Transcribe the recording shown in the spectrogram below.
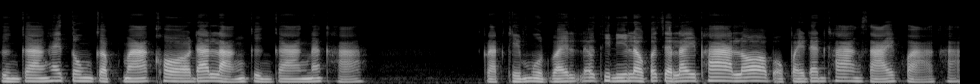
กึ่งกลางให้ตรงกับมาร์กคอด้านหลังกึ่งกลางนะคะ กลัดเข็มหมุดไว้แล้วทีนี้เราก็จะไล่ผ้ารอบออกไปด้านข้างซ้ายขวาค่ะ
